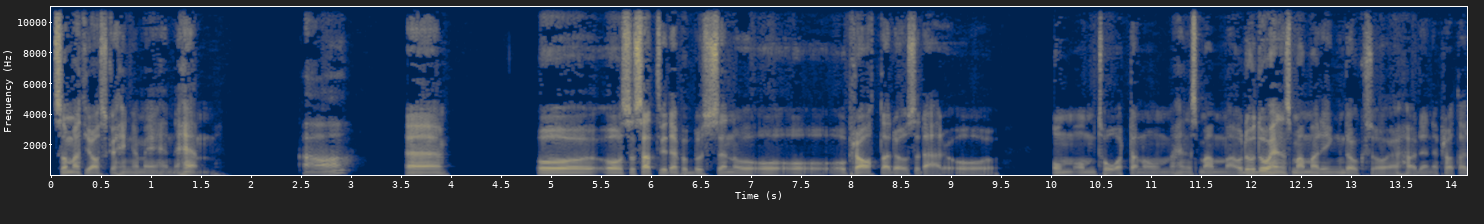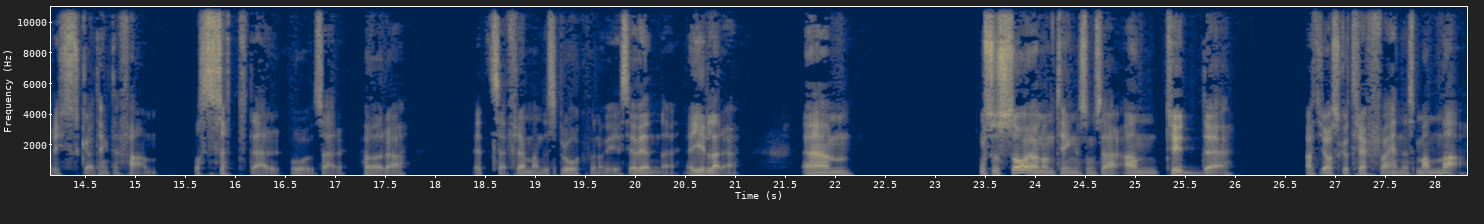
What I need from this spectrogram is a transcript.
som att jag ska hänga med henne hem. Ja. Eh, och, och så satt vi där på bussen och, och, och, och pratade och sådär. Och om, om tårtan och om hennes mamma. Och det var då hennes mamma ringde också och jag hörde henne prata ryska och tänkte fan, vad sött det är att så här, höra ett så här, främmande språk på något vis. Jag vet inte, jag gillar det. Ehm, och så sa jag någonting som så här antydde att jag ska träffa hennes mamma.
